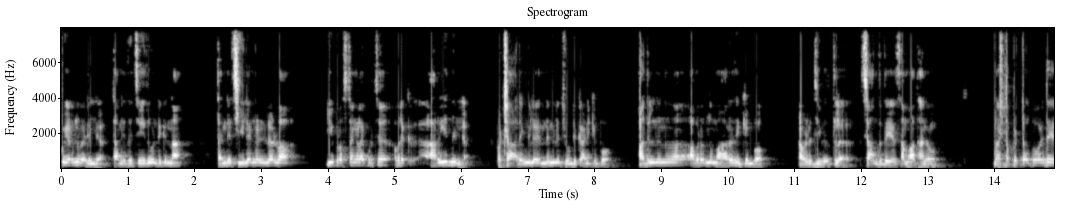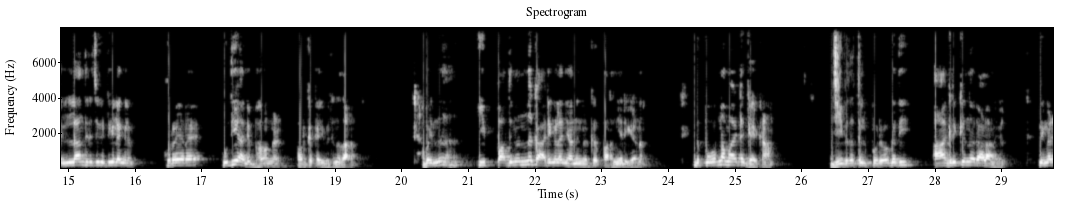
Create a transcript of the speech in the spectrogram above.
ഉയർന്നു വരില്ല. താൻ ഇത് ചെയ്തുകൊണ്ടിരിക്കുന്ന തന്റെ ശീലങ്ങളിലുള്ള ഈ പ്രശ്നങ്ങളെക്കുറിച്ച് അവർക്ക് അറിയുന്നില്ല. പക്ഷെ ആരെങ്കിലും എന്തെങ്കിലും ചൂണ്ടിക്കാണിക്കുമ്പോൾ അതിൽ നിന്ന് അവരൊന്ന് മാറി നിൽക്കുമ്പോൾ അവരുടെ ജീവിതത്തിൽ ശാന്തതയും സമാധാനവും നഷ്ടപ്പെട്ടു പോയത് എല്ലാം തിരിച്ചു കിട്ടിയില്ലെങ്കിലും കുറേയേറെ പുതിയ അനുഭവങ്ങൾ അവർക്ക് കൈവരുന്നതാണ്. അപ്പോൾ ഇന്ന് ഈ പതിനൊന്ന് കാര്യങ്ങളെ ഞാൻ നിങ്ങൾക്ക് പറഞ്ഞിരിക്കണം. ഇത് പൂർണമായിട്ട് കേൾക്കണം. ജീവിതത്തിൽ പുരോഗതി ആഗ്രഹിക്കുന്ന ഒരാളാണെങ്കിൽ നിങ്ങൾ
